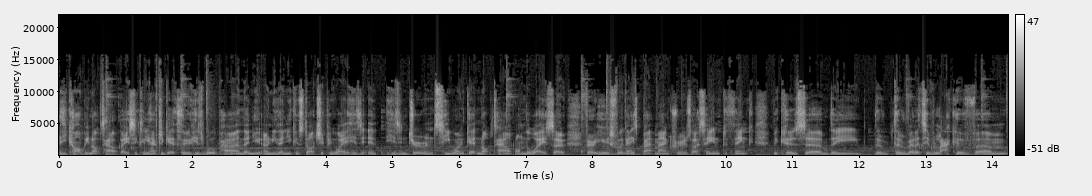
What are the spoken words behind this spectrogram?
he can't be knocked out. Basically, you have to get through his willpower, and then you only then you can start chipping away at his his endurance. He won't get knocked out on the way. So very useful against Batman crews, I seem to think, because um, the the the relative lack of um,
